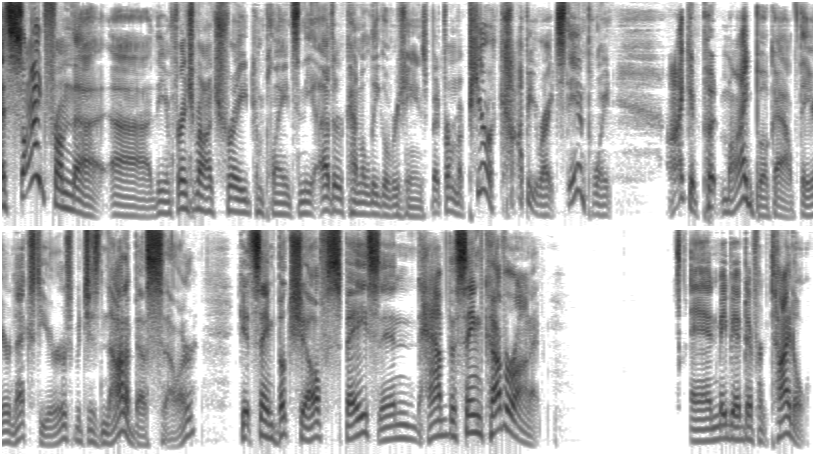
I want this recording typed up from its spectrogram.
aside from the uh, the infringement on trade complaints and the other kind of legal regimes but from a pure copyright standpoint I could put my book out there next to yours, which is not a bestseller, get same bookshelf space, and have the same cover on it. And maybe a different title.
